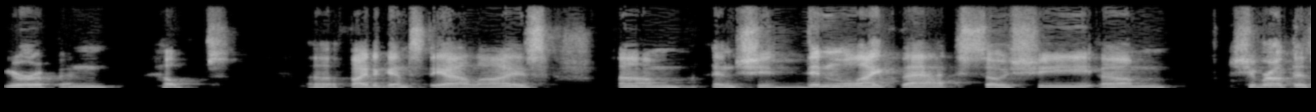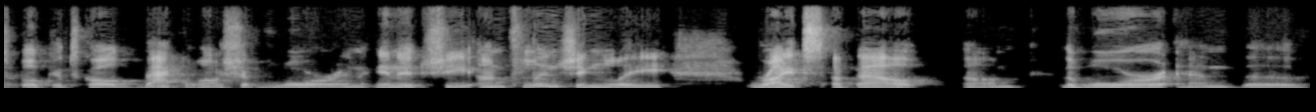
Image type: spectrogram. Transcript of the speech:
europe and helped uh, fight against the allies. Um, and she didn't like that. So she um, she wrote this book it's called backwash of war and in it she unflinchingly writes about um, the war and the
